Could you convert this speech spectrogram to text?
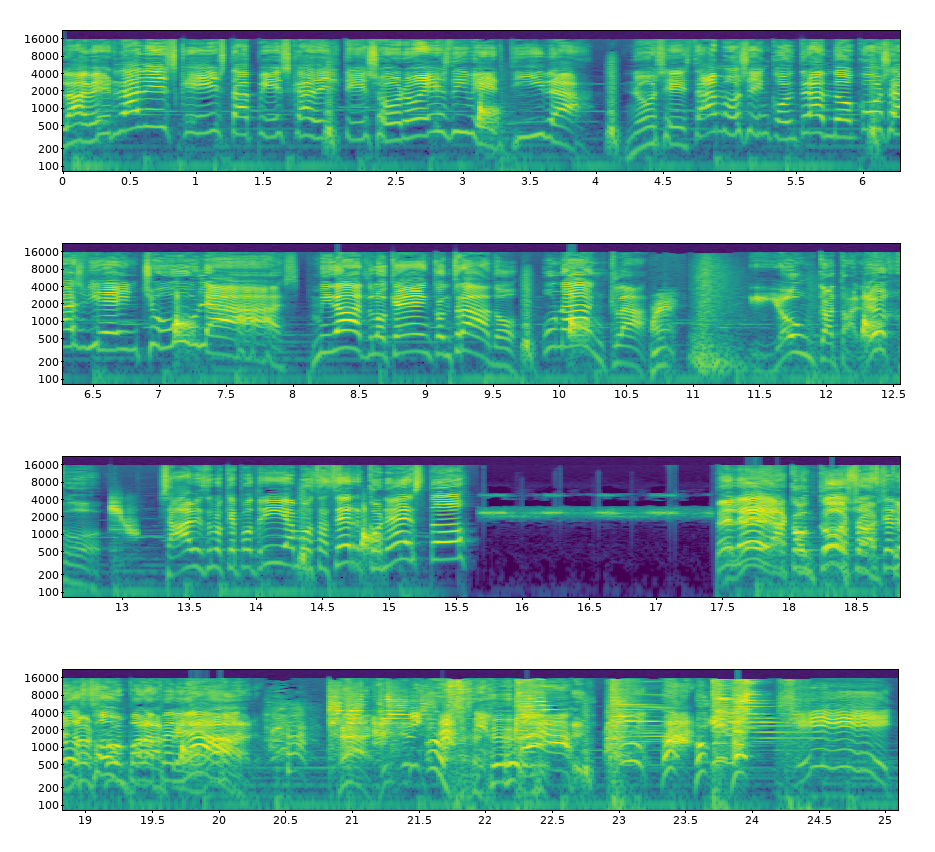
La verdad es que esta pesca del tesoro es divertida. Nos estamos encontrando cosas bien chulas. Mirad lo que he encontrado. Un ancla. ¡Y yo un catalejo! ¿Sabes lo que podríamos hacer con esto? ¡Pelea con cosas que no son para pelear! ¡Sí!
